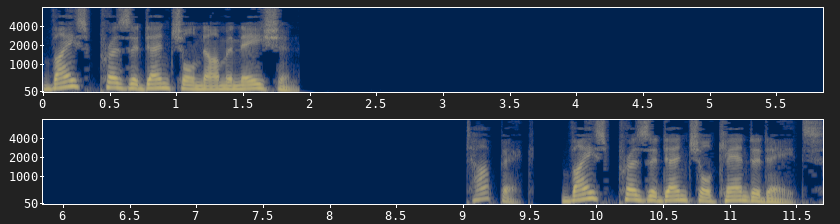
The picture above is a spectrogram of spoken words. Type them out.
Vice presidential nomination. Topic: Vice presidential candidates.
